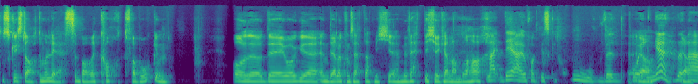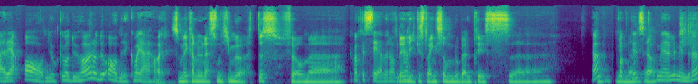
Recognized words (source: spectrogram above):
Da skal jeg starte med å lese bare kort fra boken. Og det, er jo òg en del av konseptet at vi, ikke, vi vet ikke hva den andre har. Nei, det er jo faktisk hovedpoenget. Dette ja. her, Jeg aner jo ikke hva du har, og du aner ikke hva jeg har. Så vi kan jo nesten ikke møtes før vi Vi kan ikke se For det er like strengt som nobelpris. Uh, Ja, faktisk. ja. Mer eller mindre.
